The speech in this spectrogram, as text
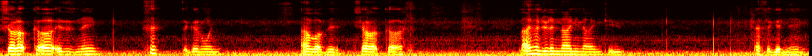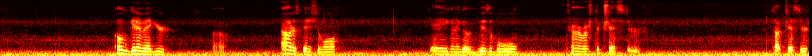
Shut up, Cuh is his name. it's a good one. I love it. Shut up, God. 999 too. That's a good name. Oh, get him, Edgar. Oh. I'll just finish him off. Okay, gonna go invisible. Trying to rush to Chester. What's up, Chester?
